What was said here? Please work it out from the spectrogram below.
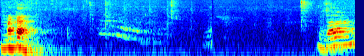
মাটন। জল না?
